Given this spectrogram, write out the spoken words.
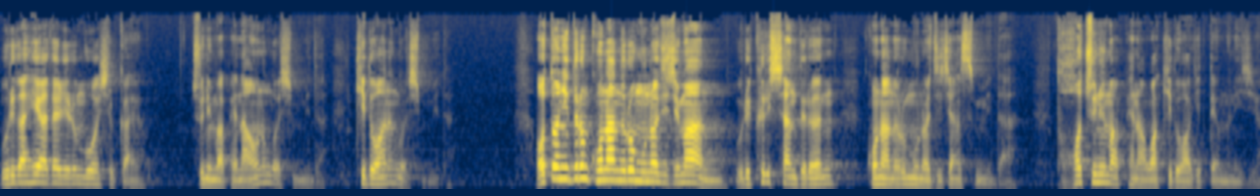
우리가 해야 될 일은 무엇일까요? 주님 앞에 나오는 것입니다. 기도하는 것입니다. 어떤 이들은 고난으로 무너지지만 우리 크리스찬들은 고난으로 무너지지 않습니다. 더 주님 앞에 나와 기도하기 때문이지요.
